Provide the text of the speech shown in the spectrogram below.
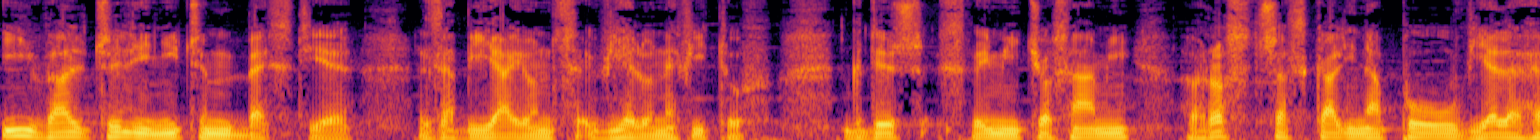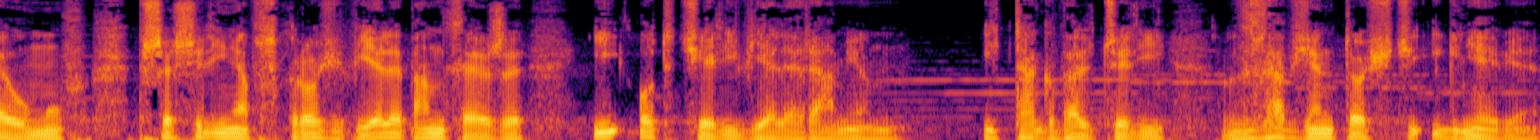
i walczyli niczym bestie, zabijając wielu nefitów, gdyż swymi ciosami roztrzaskali na pół wiele hełmów, przeszyli na wskroś wiele pancerzy i odcięli wiele ramion. I tak walczyli w zawziętości i gniewie.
